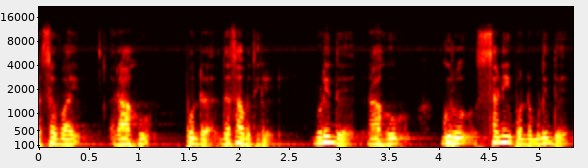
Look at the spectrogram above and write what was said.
செவ்வாய் ராகு போன்ற தசாபதிகள் முடிந்து ராகு குரு சனி போன்ற முடிந்து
